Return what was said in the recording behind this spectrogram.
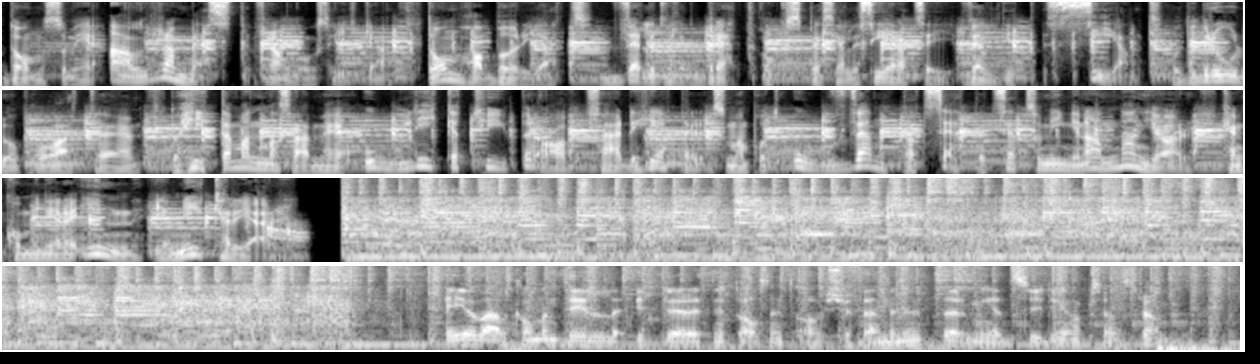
de som är allra mest framgångsrika, de har börjat väldigt, väldigt brett och specialiserat sig väldigt sent. Och det beror då på att eh, då hittar man massa med olika typer av färdigheter som man på ett oväntat sätt, ett sätt som ingen annan gör, kan kombinera in i en ny karriär. Hej och välkommen till ytterligare ett nytt avsnitt av 25 minuter med Syding och Sundström.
